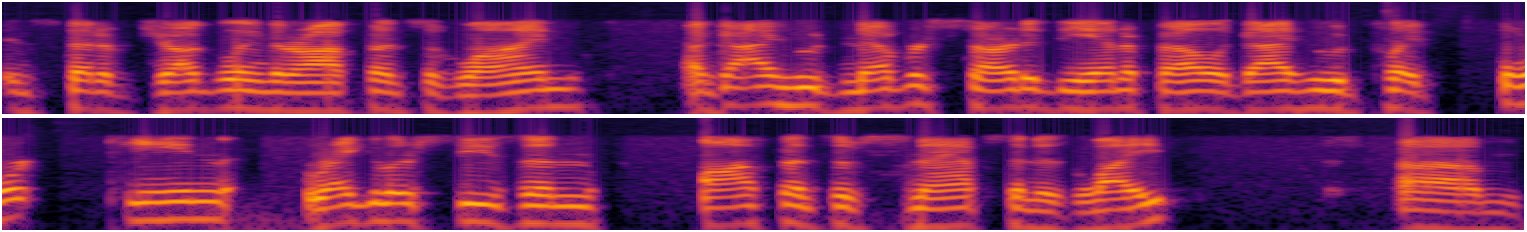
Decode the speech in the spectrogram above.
instead of juggling their offensive line, a guy who'd never started the NFL, a guy who had played 14 regular season offensive snaps in his life. Um,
